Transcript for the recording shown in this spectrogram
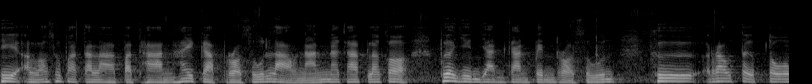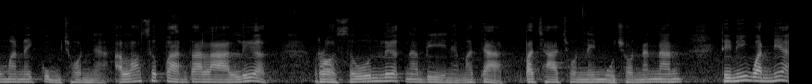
ที่อัลลอฮฺสุบานตาลาประทานให้กับรอซูลเหล่านั้นนะครับ แล้วก็เพื่อยืนยันการเป็นรอซูล คือเราเติบโตมาในกลุ่มชนเนี่ยอัลลอฮฺสุบานตาลาเลือกรอซูลเลือกนบีเนี่ยมาจากประชาชนในหมู่ชนนั้นๆ ทีนี้วันเนี้ย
